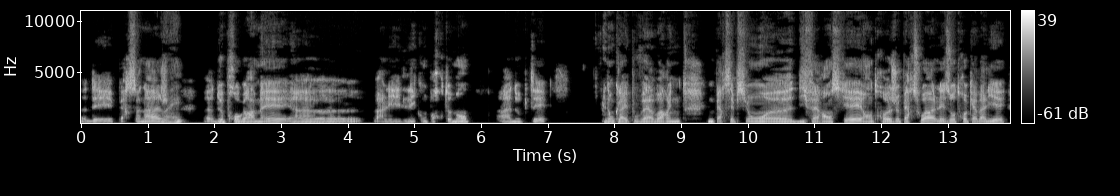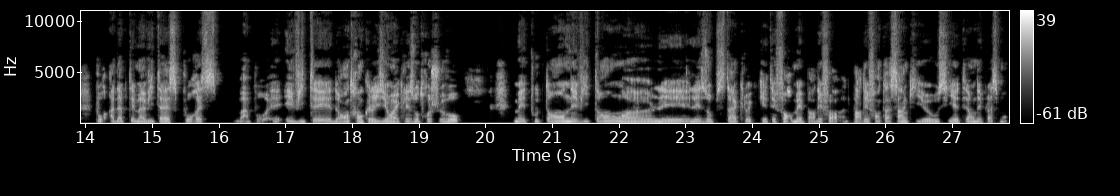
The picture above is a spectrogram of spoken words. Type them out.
des personnages de programmer bah, les, les, comportements à adopter. Et donc là, il pouvait avoir une, une perception différenciée entre je perçois les autres cavaliers pour adapter ma vitesse, pour bah, pour éviter de rentrer en collision avec les autres chevaux, mais tout en évitant euh, les, les, obstacles qui étaient formés par des, par des fantassins qui eux aussi étaient en déplacement.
